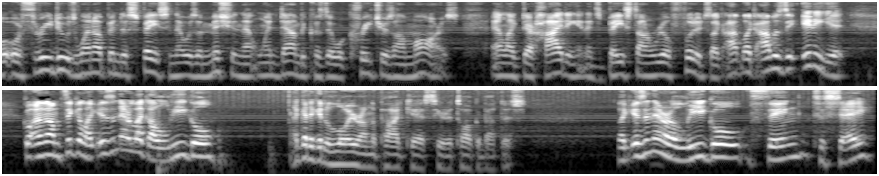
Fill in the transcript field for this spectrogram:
or, or three dudes went up into space and there was a mission that went down because there were creatures on Mars and like they're hiding it and it's based on real footage. Like I like I was the idiot. And I'm thinking like, isn't there like a legal? I got to get a lawyer on the podcast here to talk about this. Like, isn't there a legal thing to say?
